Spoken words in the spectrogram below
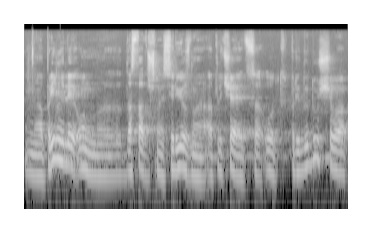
э, приняли, он э, достаточно серьезно отличается от предыдущего.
